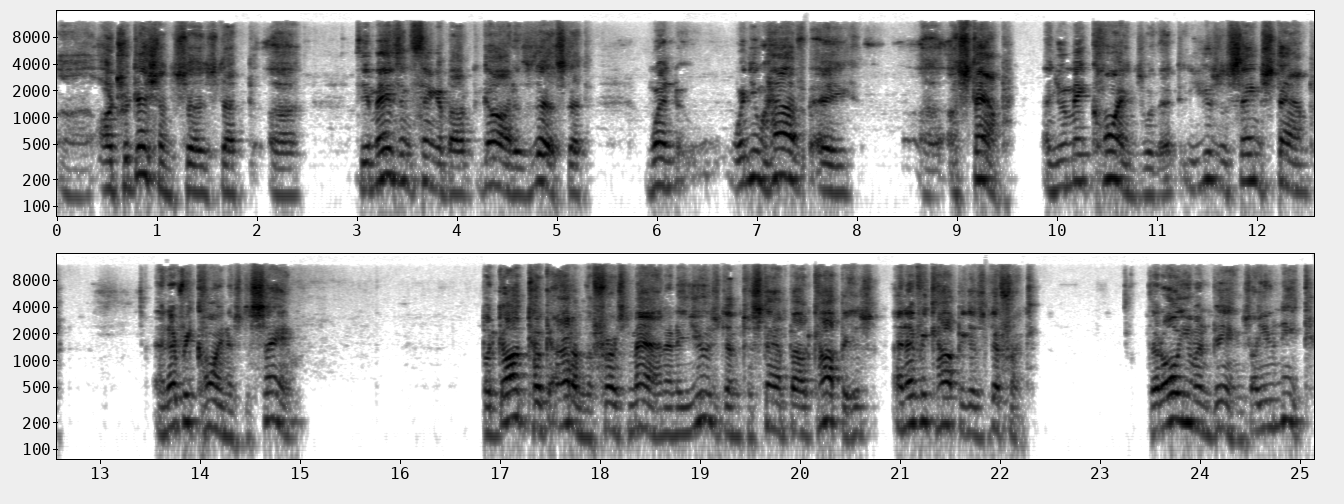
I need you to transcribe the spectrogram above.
Uh, our tradition says that uh, the amazing thing about God is this: that when when you have a a stamp and you make coins with it, you use the same stamp, and every coin is the same. But God took Adam, the first man, and he used him to stamp out copies, and every copy is different. That all human beings are unique.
